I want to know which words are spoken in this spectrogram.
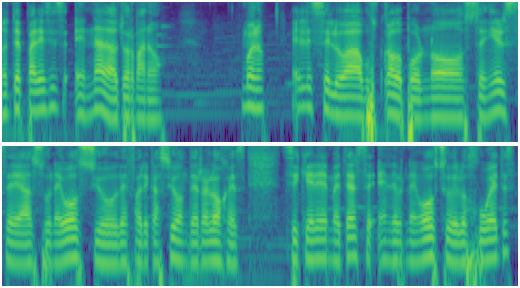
No te pareces en nada a tu hermano. Bueno, él se lo ha buscado por no ceñirse a su negocio de fabricación de relojes. Si quiere meterse en el negocio de los juguetes,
